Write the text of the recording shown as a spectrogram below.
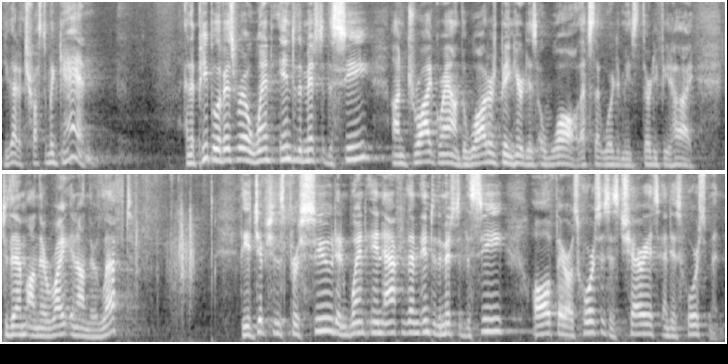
You got to trust Him again. And the people of Israel went into the midst of the sea on dry ground. The waters being here, it is a wall. That's that word that means 30 feet high. To them on their right and on their left. The Egyptians pursued and went in after them into the midst of the sea, all Pharaoh's horses, his chariots, and his horsemen.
